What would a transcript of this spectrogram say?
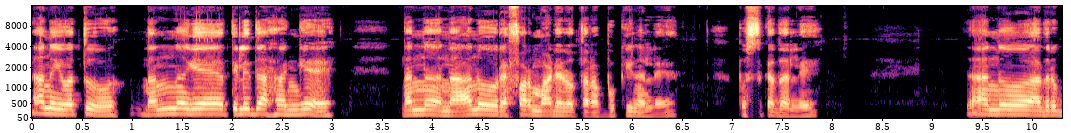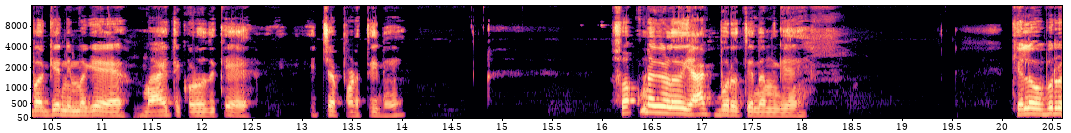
ನಾನು ಇವತ್ತು ನನಗೆ ತಿಳಿದ ಹಾಗೆ ನನ್ನ, ನಾನು ರೆಫರ್ ಮಾಡಿರೋ ಥರ ಬುಕ್ಕಿನಲ್ಲಿ, ಪುಸ್ತಕದಲ್ಲಿ ನಾನು ಅದ್ರ ಬಗ್ಗೆ ನಿಮಗೆ ಮಾಹಿತಿ ಕೊಡೋದಕ್ಕೆ ಇಚ್ಛೆ ಪಡ್ತೀನಿ. ಸ್ವಪ್ನಗಳು ಯಾಕೆ ಬರುತ್ತೆ ನಮಗೆ? ಕೆಲವೊಬ್ಬರು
